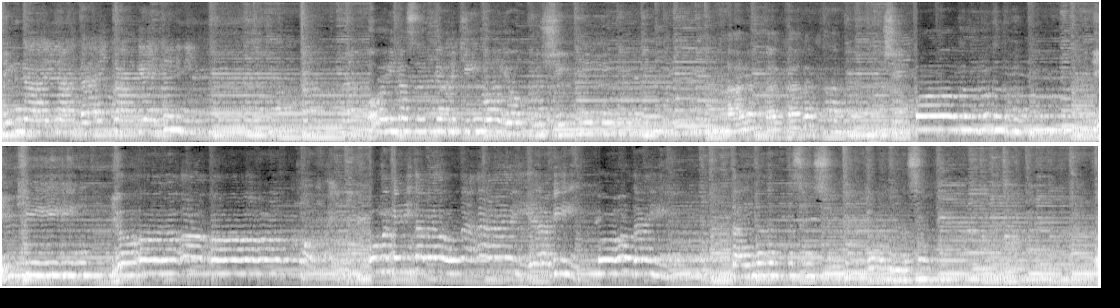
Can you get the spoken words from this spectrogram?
苦いな大歓迎においらすっかり気をよくしあなたからか尻尾をぐるぐる生きんなさいお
